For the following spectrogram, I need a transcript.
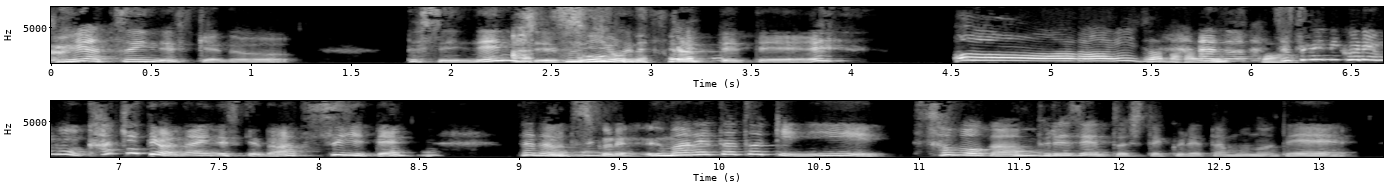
ごい暑いんですけど、私年中毛布使ってて、ああ、いいじゃないですか。さすがにこれもうかけてはないんですけど、暑すぎて。ただ私これ生まれた時に祖母がプレゼントしてくれたもので、うん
